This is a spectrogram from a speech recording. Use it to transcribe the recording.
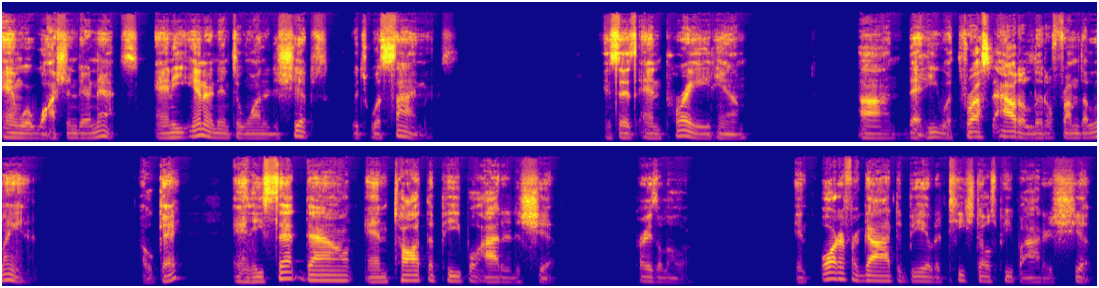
and were washing their nets. And he entered into one of the ships, which was Simon's. It says, and prayed him uh, that he would thrust out a little from the land. Okay. And he sat down and taught the people out of the ship. Praise the Lord. In order for God to be able to teach those people out of the ship,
